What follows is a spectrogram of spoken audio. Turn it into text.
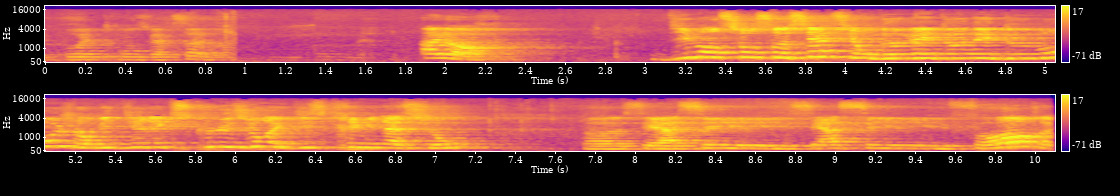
elle pourrait être transversale. Alors, dimension sociale, si on devait donner deux mots, j'ai envie de dire exclusion et discrimination. Euh, c'est assez, assez fort,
